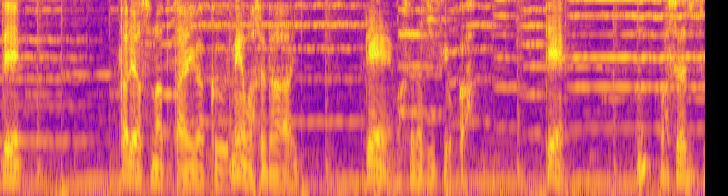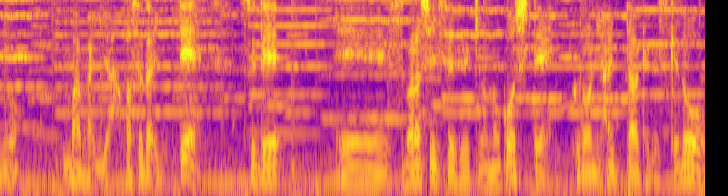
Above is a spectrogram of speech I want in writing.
で、彼はその後大学ね、早稲田行って、早稲田実業か。で、ん？早稲田実業？まあまあいいや、早稲田行って、それで、えー、素晴らしい成績を残してプロに入ったわけですけど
